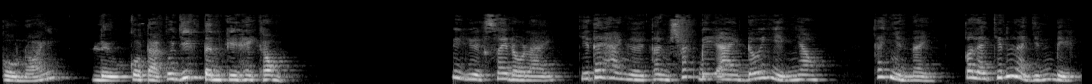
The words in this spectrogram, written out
Cô nói, liệu cô ta có giết tên kia hay không? Phi Duyệt xoay đầu lại, chỉ thấy hai người thân sắc bi ai đối diện nhau. Cái nhìn này có lẽ chính là vĩnh biệt.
